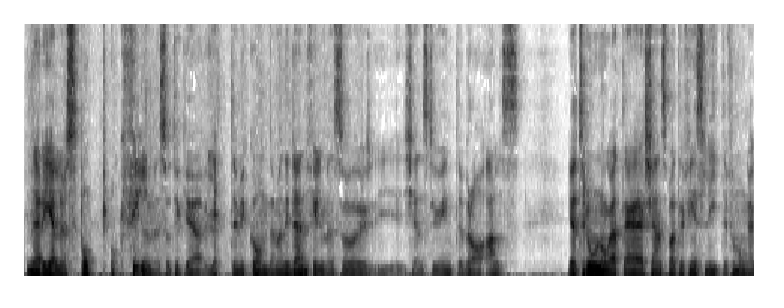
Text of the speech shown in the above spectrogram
när det gäller sport och film så tycker jag jättemycket om det. Men i den filmen så känns det ju inte bra alls. Jag tror nog att det känns som att det finns lite för många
